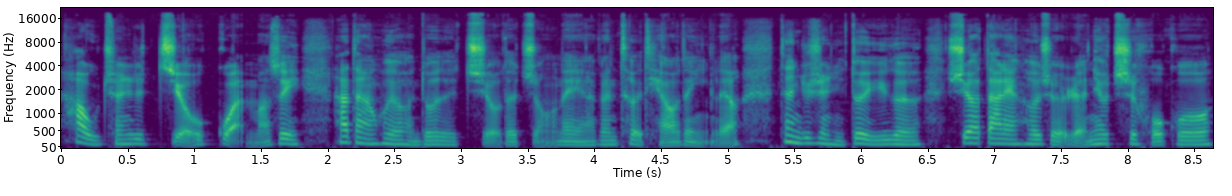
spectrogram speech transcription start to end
号称是酒馆嘛，所以它当然会有很多的酒的种类啊，跟特调的饮料。但就是你对于一个需要大量喝水的人，又吃火锅。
